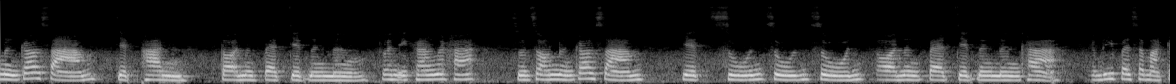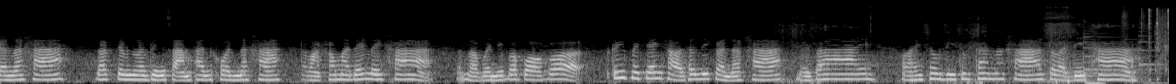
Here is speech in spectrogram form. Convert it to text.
02193 7000 ต่อ 18711 ทวนอีกครั้งนะคะ 02193 7000 ต่อ 18711 ค่ะ อย่ารีบไปสมัครกันนะคะ รับจำนวนถึง 3,000 คนนะคะ สมัครเข้ามาได้เลยค่ะสำหรับวันนี้ป้าปอก็รีบไปแจ้งข่าวเท่านี้ก่อนนะคะ บ๊ายบาย ขอให้โชคดีทุกท่านนะคะ สวัสดีค่ะ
